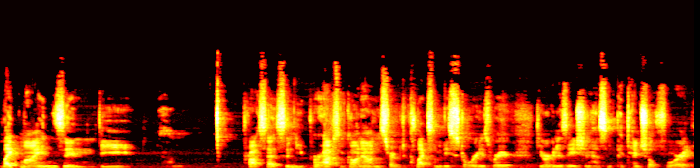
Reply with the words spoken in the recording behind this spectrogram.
like minds in the um, process, and you perhaps have gone out and started to collect some of these stories where the organization has some potential for it.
